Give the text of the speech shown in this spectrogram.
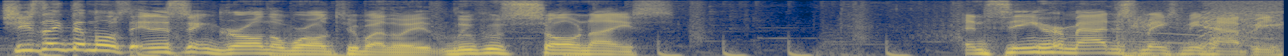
She's like the most innocent girl in the world too, by the way. Lufu's so nice. And seeing her mad just makes me happy.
